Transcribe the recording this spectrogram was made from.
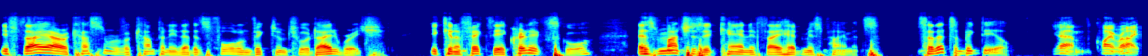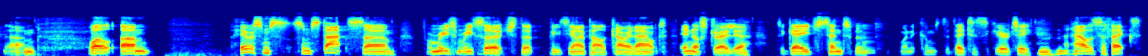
If they are a customer of a company that has fallen victim to a data breach, it can affect their credit score as much as it can if they had missed payments. So that's a big deal. Yeah, quite right. Um, well, um, here are some some stats um, from recent research that PCI Pal carried out in Australia to gauge sentiment when it comes to data security mm-hmm. and how this affects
